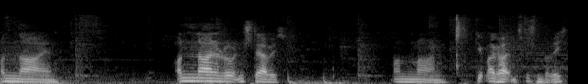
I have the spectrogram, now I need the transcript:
Oh nein. Oh nein, und unten sterbe ich. Oh nein. Gib mal gerade einen Zwischenbericht.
